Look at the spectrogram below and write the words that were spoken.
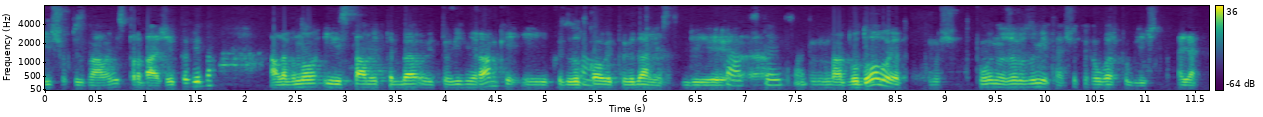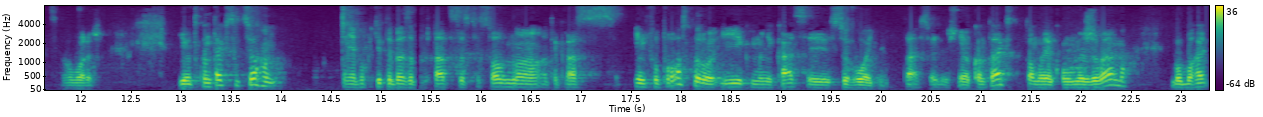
більшу впізнаваність, продажі відповідно, але воно і ставить тебе у відповідні рамки і якусь додаткову відповідальність тобі Так, е, 100%. надбудовує, тому що ти повинен вже розуміти, що ти говориш публічно, а як ти це говориш. І от в контексті цього я би хотів тебе запитатися стосовно от якраз інфопростору і комунікації сьогодні, та сьогоднішнього контексту, тому якому ми живемо. Бо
